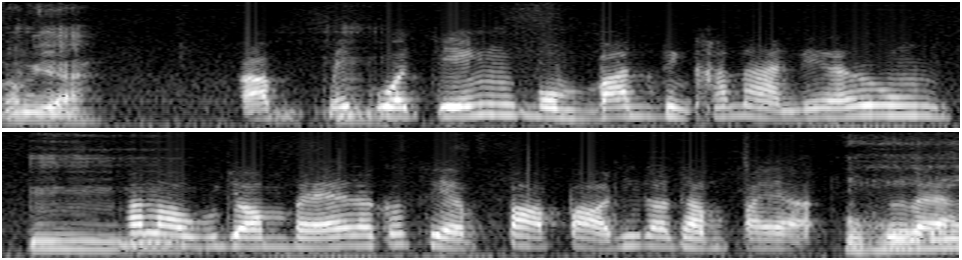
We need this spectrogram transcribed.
น้องเอีย ครับ ไม่กลัวจริง ผมบ้านถึงขนาดนี้แล้วลุง อืมถ้าเรายอมแพ้แล้วก็เสียเปล่าเปล่าๆที่เราทำไปอะโอ้โหคืออะไรอะ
